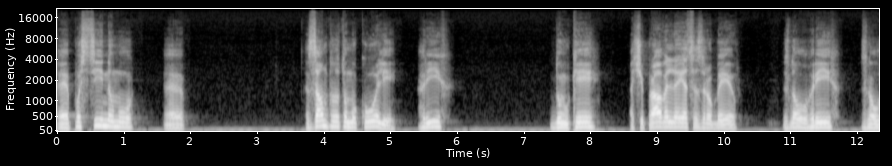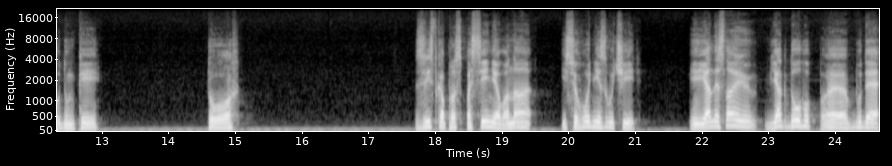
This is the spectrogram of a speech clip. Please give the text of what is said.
е, постійному е, замкнутому колі гріх, думки, а чи правильно я це зробив, знову гріх, знову думки, то звістка про спасіння, вона і сьогодні звучить. І я не знаю, як довго е, буде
